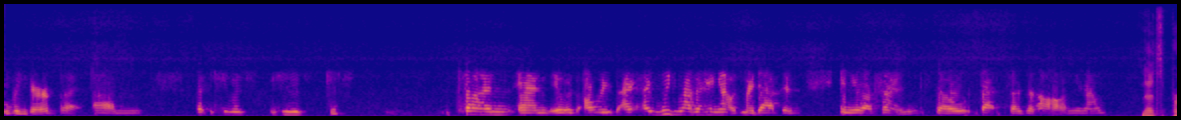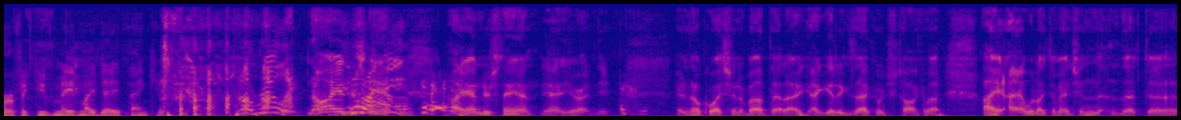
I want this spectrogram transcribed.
leader. But um, but he was he was just fun, and it was always. I, I we'd rather hang out with my dad than any of our friends. So that says it all, you know. That's perfect. You've made my day. Thank you. no, really. No, I understand. You know I, mean? I understand. Yeah, you're right. There's no question about that. I, I, get exactly what you're talking about. I, I would like to mention that uh,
